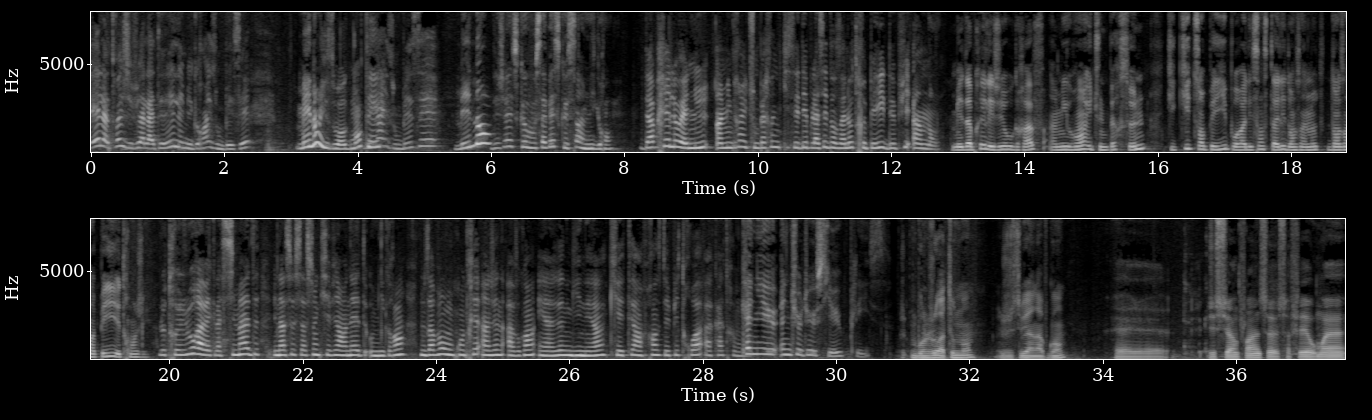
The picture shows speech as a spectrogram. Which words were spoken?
Et la fois, j'ai vu à la télé, les migrants, ils ont baissé. Mais non, ils ont augmenté. Mais là, ils ont baissé. Mais non Déjà, est-ce que vous savez ce que c'est un migrant? D'après l'ONU, un migrant est une personne qui s'est déplacée dans un autre pays depuis un an. Mais d'après les géographes, un migrant est une personne qui quitte son pays pour aller s'installer dans un, autre, dans un pays étranger. L'autre jour, avec la CIMAD, une association qui vient en aide aux migrants, nous avons rencontré un jeune Afghan et un jeune Guinéen qui étaient en France depuis 3 à 4 mois. Can you introduce you, please? Bonjour à tout le monde, je suis un Afghan. Euh, je suis en France, ça fait au moins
